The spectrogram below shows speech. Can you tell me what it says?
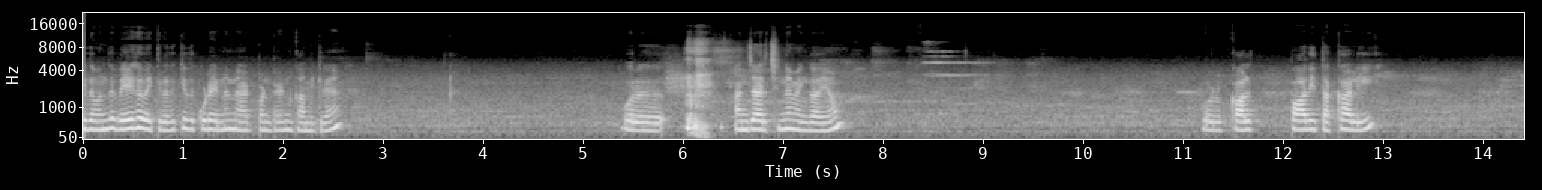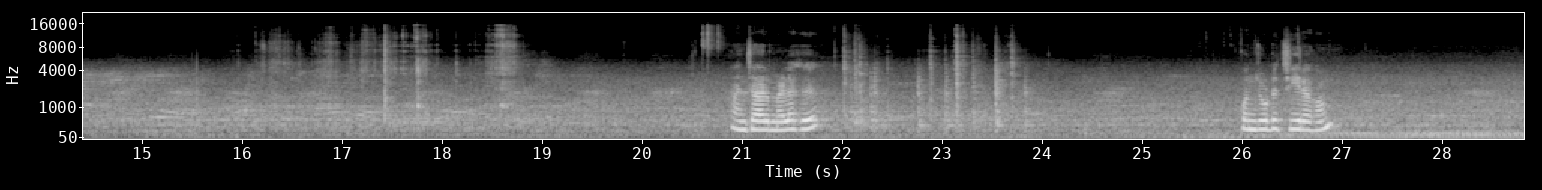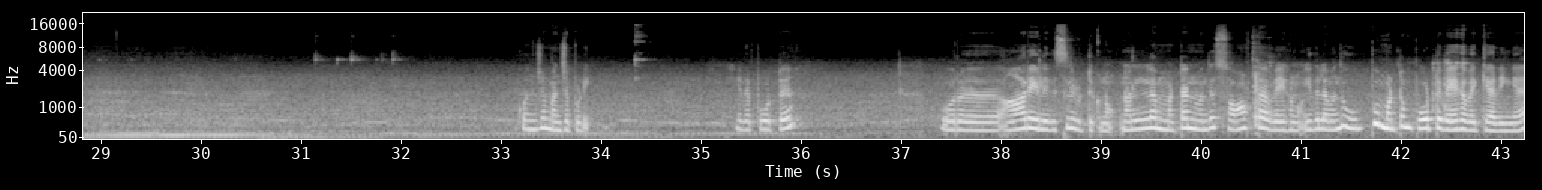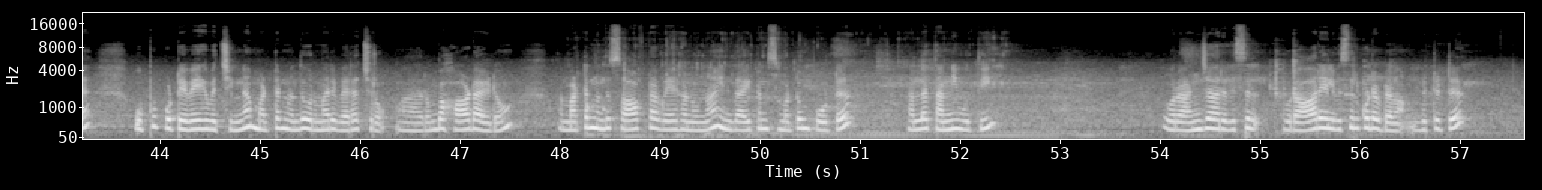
இதை வந்து வேக வைக்கிறதுக்கு இது கூட என்னென்ன ஆட் பண்ணுறேன்னு காமிக்கிறேன். ஒரு அஞ்சாறு சின்ன வெங்காயம். ஒரு கால் பாதி தக்காளி. அஞ்சாறு மிளகு. கொஞ்சோடு சீரகம். கொஞ்சம் மஞ்சப்பொடி. இதை போட்டு ஒரு ஆறு ஏழு விசில் விட்டுக்கணும். நல்ல மட்டன் வந்து சாஃப்டாக வேகணும். இதில் வந்து உப்பு மட்டும் போட்டு வேக வைக்காதீங்க. உப்பு போட்டு வேக வச்சிங்கன்னா மட்டன் வந்து ஒரு மாதிரி விரைச்சிரும். ரொம்ப ஹார்டாகிடும் மட்டன் வந்து சாஃப்டாக வேகணும்னா இந்த ஐட்டம்ஸ் மட்டும் போட்டு நல்லா தண்ணி ஊற்றி ஒரு அஞ்சாறு விசில் ஒரு ஆறு ஏழு விசில் கூட விடலாம். விட்டுட்டு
